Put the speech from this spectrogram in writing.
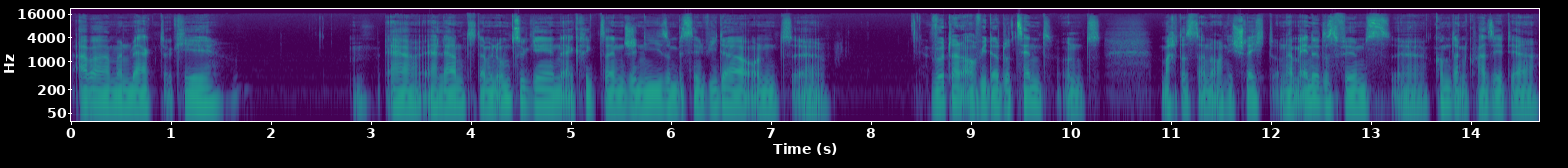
Aber man merkt, okay, er, er lernt damit umzugehen, er kriegt sein Genie so ein bisschen wieder und äh, wird dann auch wieder Dozent und macht es dann auch nicht schlecht. Und am Ende des Films äh, kommt dann quasi der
